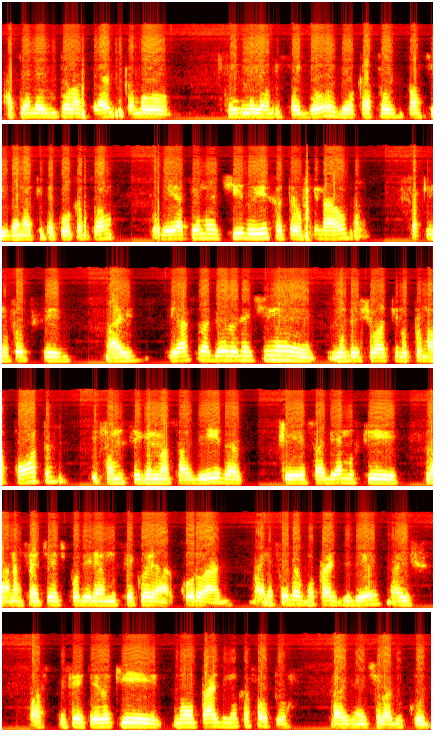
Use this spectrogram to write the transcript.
até mesmo pelo acesso, como se me lembro foi 12 ou 14 partidas na quinta colocação. Poderia ter mantido isso até o final, só que não foi possível. Mas, graças a Deus, a gente não, não deixou aquilo tomar conta e fomos seguindo nossa vida, que sabíamos que lá na frente a gente poderíamos ser coroados. Mas não foi da vontade de Deus, mas posso ter certeza que vontade nunca faltou pra gente lá do clube.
